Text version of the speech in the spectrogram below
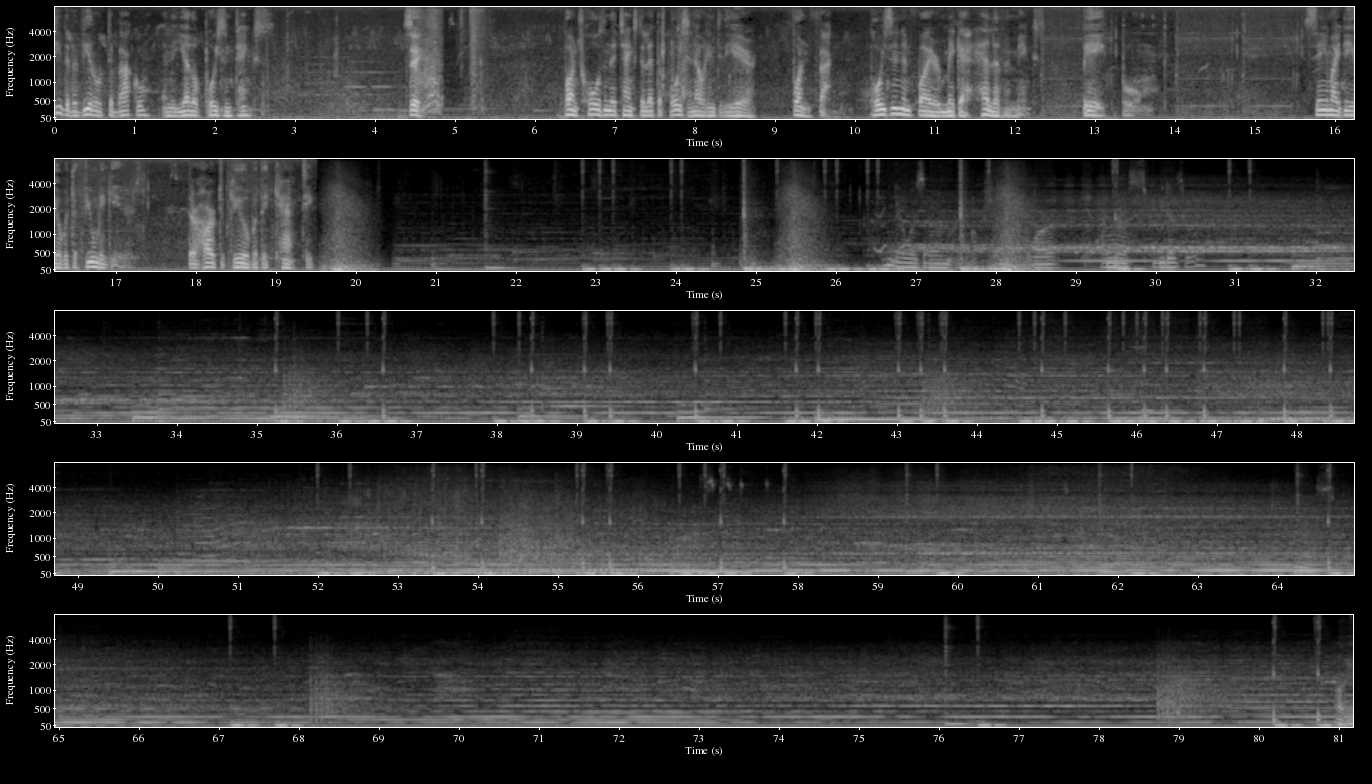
See the Viviro tobacco and the yellow poison tanks? See, Punch holes in the tanks to let the poison out into the air. Fun fact poison and fire make a hell of a mix. Big boom. Same idea with the fumigators. They're hard to kill, but they can't take.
